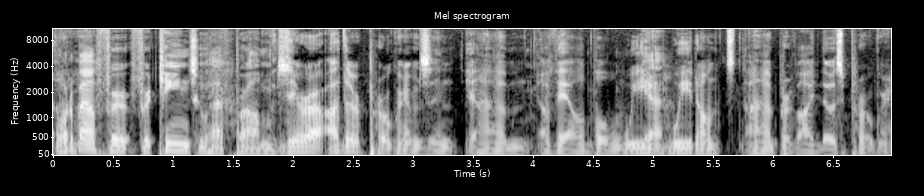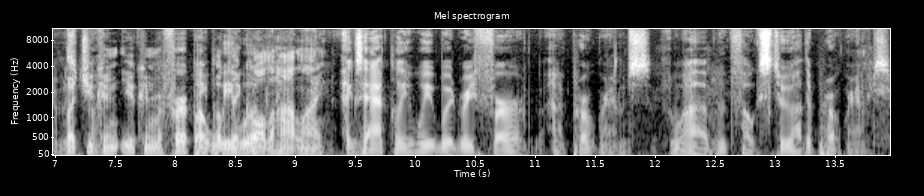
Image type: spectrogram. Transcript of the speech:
What Uh, about for, for teens who have problems? There are other programs in, um, available. We Yeah. we don't uh, provide those programs. But you can you can refer people we if they call the hotline. exactly. We would refer uh, programs, uh, folks to other programs.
